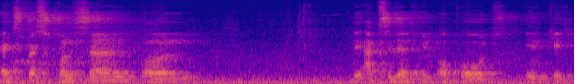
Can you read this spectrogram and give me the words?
expressed concern on the accident which occurred in Kitty.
